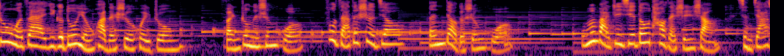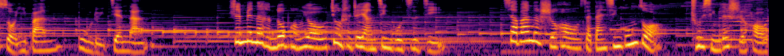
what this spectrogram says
生活在一个多元化的社会中，繁重的生活、复杂的社交、单调的生活，我们把这些都套在身上，像枷锁一般，步履艰难。身边的很多朋友就是这样禁锢自己，下班的时候在担心工作，出行的时候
